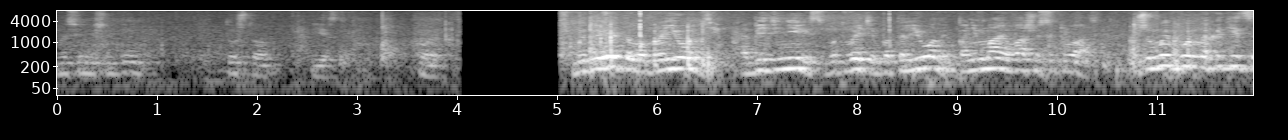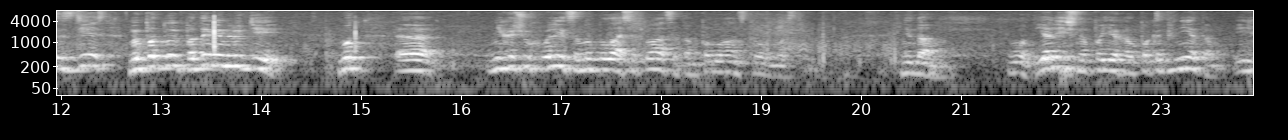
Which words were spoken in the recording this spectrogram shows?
на сегодняшний день то, что есть. Коротко. Мы для этого в районе объединились вот в эти батальоны, понимая вашу ситуацию. Потому что мы будем находиться здесь, мы поднимем людей. Вот э, не хочу хвалиться, но была ситуация там по Луганской области недавно. Вот. Я лично поехал по кабинетам и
